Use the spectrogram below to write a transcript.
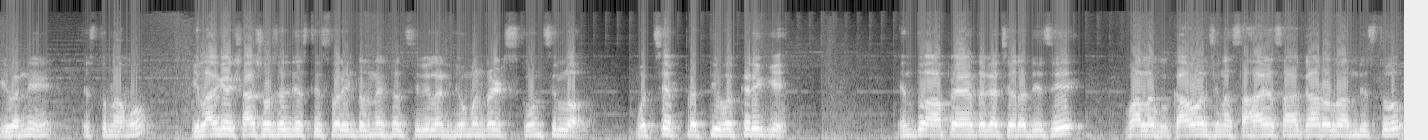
ఇవన్నీ ఇస్తున్నాము. ఇలాగే Shah social justice for international civil and human rights కౌన్సిల్లో వచ్చే ప్రతి ఒక్కరికి ఎంతో ఆప్యాయతగా చేరదీసి వాళ్ళకు కావాల్సిన సహాయ సహకారాలు అందిస్తూ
